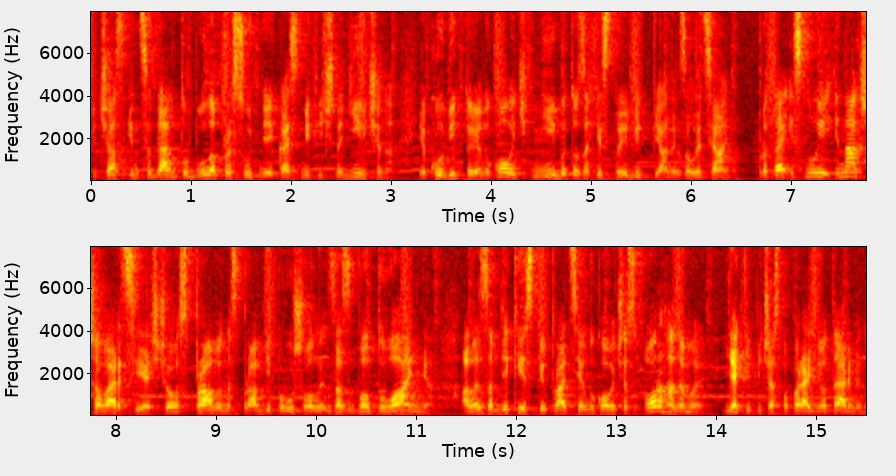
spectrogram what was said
під час інциденту була присутня якась міфічна дівчина, яку Віктор Янукович нібито захистив від п'яних залицянь. Проте існує інакша версія, що справу насправді порушували за зґвалтування. Але завдяки співпраці Януковича з органами, як і під час попереднього терміну,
